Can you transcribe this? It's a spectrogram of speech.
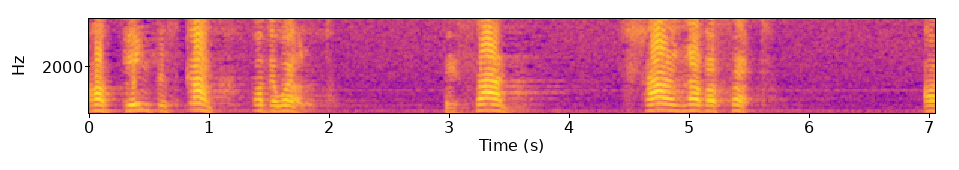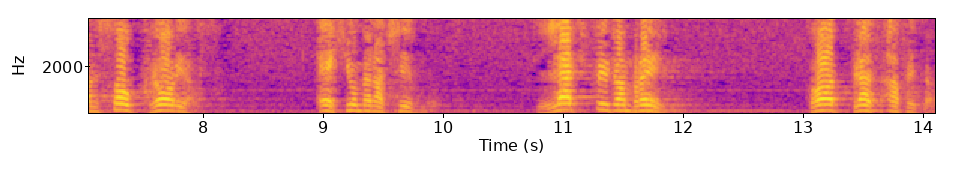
of being the skunk of the world. The sun shall never set on so glorious a human achievement. Let freedom reign. God bless Africa.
